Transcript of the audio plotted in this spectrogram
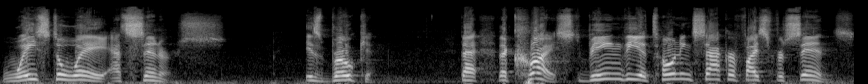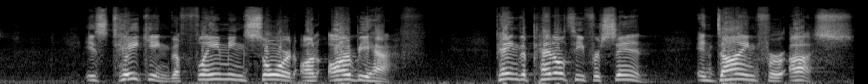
waste away at sinners, is broken. That, that Christ, being the atoning sacrifice for sins, is taking the flaming sword on our behalf, paying the penalty for sin, and dying for us.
